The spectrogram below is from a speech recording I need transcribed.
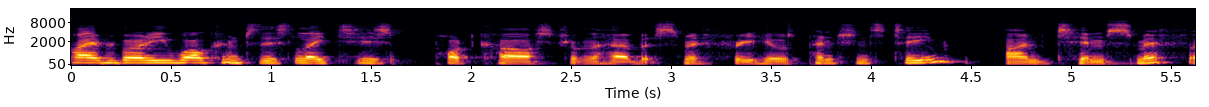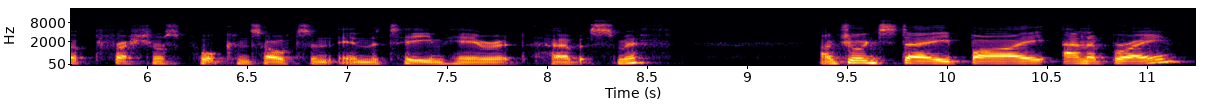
Hi, everybody. Welcome to this latest podcast from the Herbert Smith Free Freehills Pensions team. I'm Tim Smith, a professional support consultant in the team here at Herbert Smith. I'm joined today by Anna Brain,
